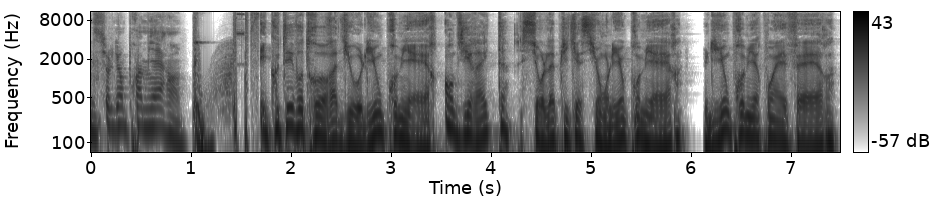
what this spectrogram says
sur Lyon Première. Écoutez votre radio Lyon Première en direct sur l'application Lyon Première, lyonpremière.fr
